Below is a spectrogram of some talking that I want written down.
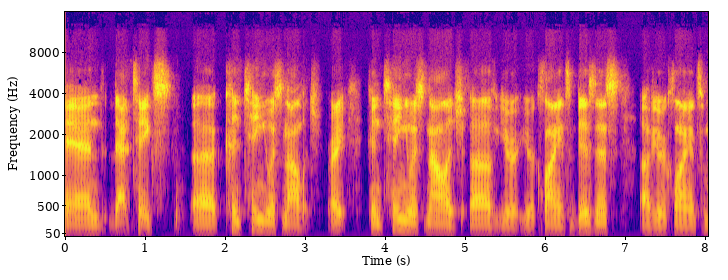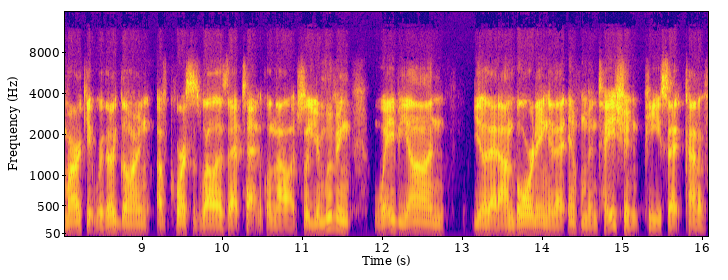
And that takes uh, continuous knowledge, right? Continuous knowledge of your, your client's business, of your client's market, where they're going, of course, as well as that technical knowledge. So you're moving way beyond, you know, that onboarding and that implementation piece that kind of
